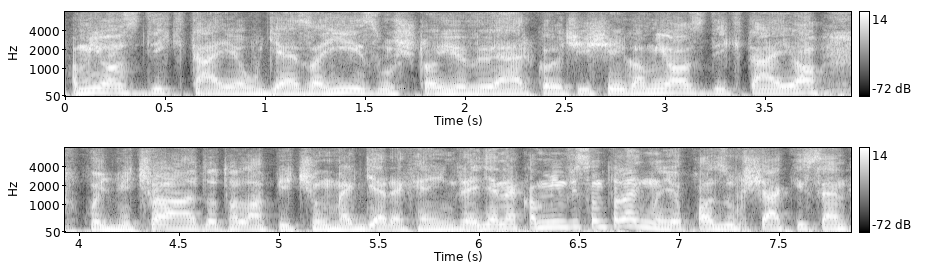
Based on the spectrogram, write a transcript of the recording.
ami azt diktálja, ugye ez a Jézustól jövő erkölcsiség, ami azt diktálja, hogy mi családot alapítsunk, meg gyerekeink legyenek, ami viszont a legnagyobb hazugság, hiszen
